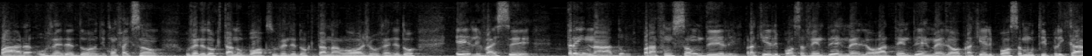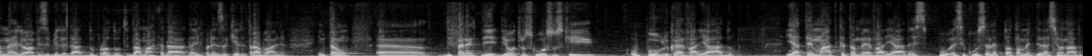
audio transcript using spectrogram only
para o vendedor de confecção. O vendedor que está no box, o vendedor que está na loja, o vendedor, ele vai ser treinado para a função dele, para que ele possa vender melhor, atender melhor, para que ele possa multiplicar melhor a visibilidade do produto e da marca da, da empresa que ele trabalha. Então, é, diferente de, de outros cursos que o público é variado, e a temática também é variada. Esse, esse curso ele é totalmente direcionado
